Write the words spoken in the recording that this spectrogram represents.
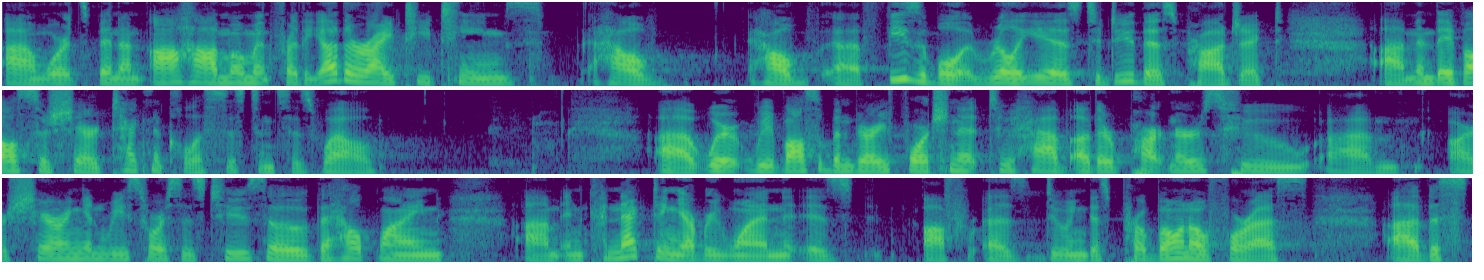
um, where it's been an aha moment for the other IT teams, how how uh, feasible it really is to do this project. Um, and they've also shared technical assistance as well. Uh, we have also been very fortunate to have other partners who um, are sharing in resources too. So the helpline um, and connecting everyone is, off, is doing this pro bono for us. Uh, this,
